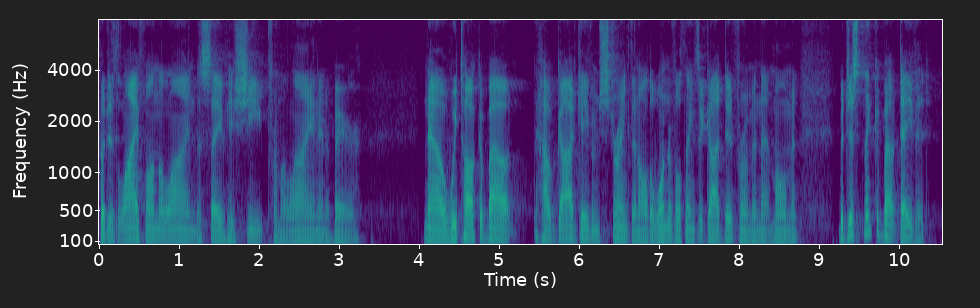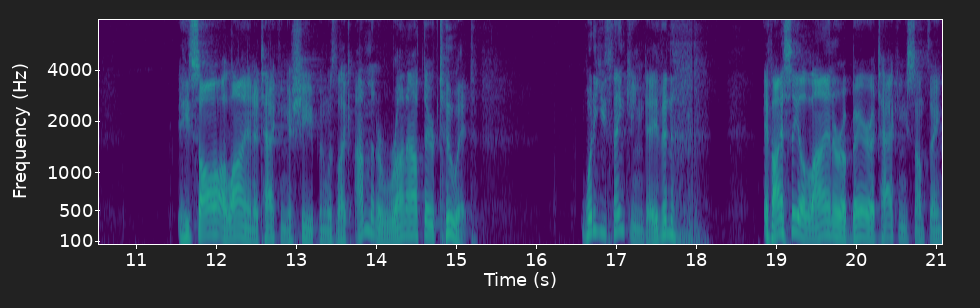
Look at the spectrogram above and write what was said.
put his life on the line to save his sheep from a lion and a bear. Now, we talk about how God gave him strength and all the wonderful things that God did for him in that moment. But just think about David. He saw a lion attacking a sheep and was like, I'm going to run out there to it. What are you thinking, David? If I see a lion or a bear attacking something,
